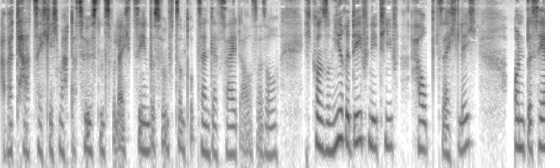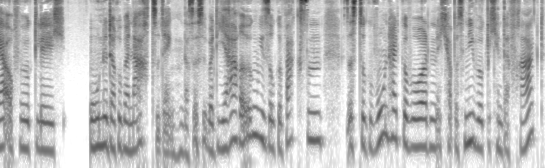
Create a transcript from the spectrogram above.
Aber tatsächlich macht das höchstens vielleicht 10 bis 15 Prozent der Zeit aus. Also ich konsumiere definitiv hauptsächlich und bisher auch wirklich ohne darüber nachzudenken. Das ist über die Jahre irgendwie so gewachsen, es ist zur Gewohnheit geworden, ich habe es nie wirklich hinterfragt.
